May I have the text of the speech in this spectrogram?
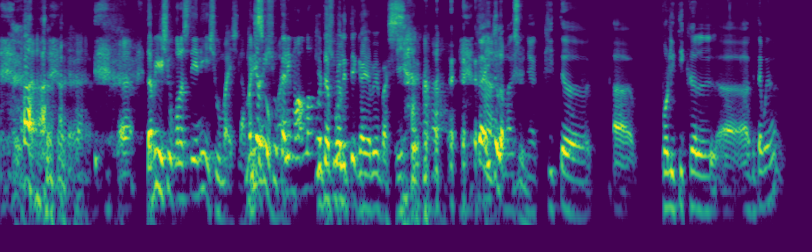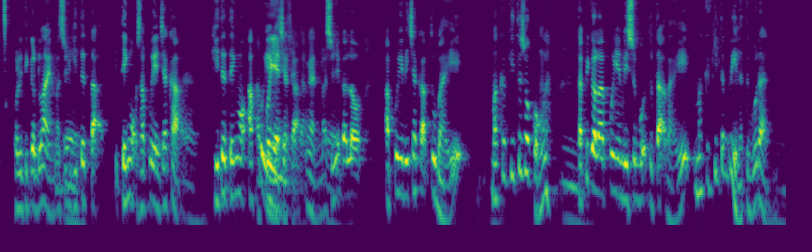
Tapi isu Palestin ini isu umat Islam. Macam isu, isu kalimah Allah pun kita isu politik gaya bebas. Ya. itulah maksudnya kita uh, political uh, kita apa political blind maksudnya yeah. kita tak tengok siapa yang cakap yeah. kita tengok apa, apa yang, yang dicakap kan maksudnya yeah. kalau apa yang dicakap tu baik maka kita sokonglah hmm. tapi kalau apa yang disebut tu tak baik maka kita berilah teguran hmm.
